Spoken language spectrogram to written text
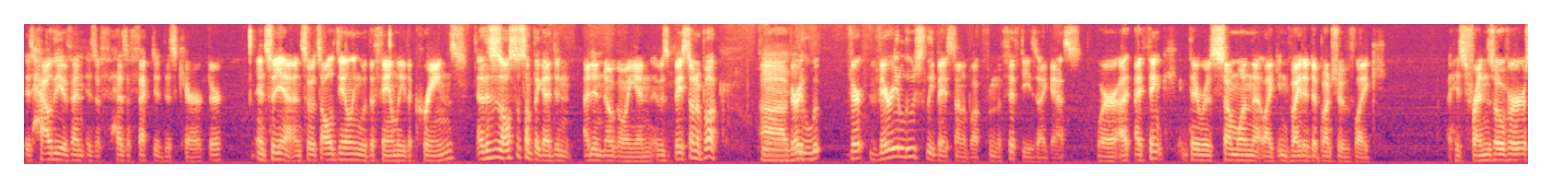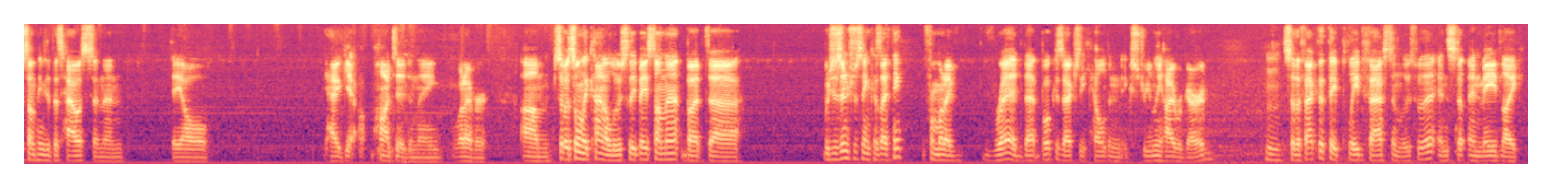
is how the event is has affected this character. And so yeah, and so it's all dealing with the family, the Crains. And this is also something I didn't I didn't know going in. It was based on a book, uh, very lo- very very loosely based on a book from the 50s, I guess, where I, I think there was someone that like invited a bunch of like his friends over or something to this house, and then they all had get haunted and they whatever. Um, so it's only kind of loosely based on that, but uh, which is interesting because I think from what I've read, that book is actually held in extremely high regard. Hmm. So the fact that they played fast and loose with it and still and made like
